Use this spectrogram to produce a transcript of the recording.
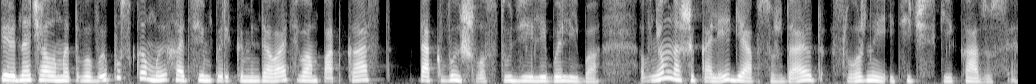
Перед началом этого выпуска мы хотим порекомендовать вам подкаст «Так вышло» студии «Либо-либо». В нем наши коллеги обсуждают сложные этические казусы.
